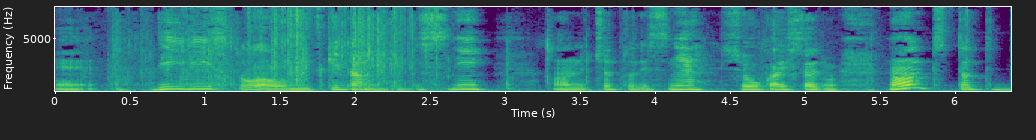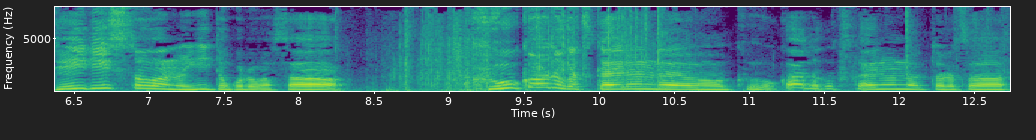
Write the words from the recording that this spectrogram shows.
えー、DD ストアを見つけたんですね。あの、ちょっとですね、紹介したいと思います。なんつったって、デイリーストアのいいところはさ、クオカードが使えるんだよ。クオカードが使えるんだったらさ、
